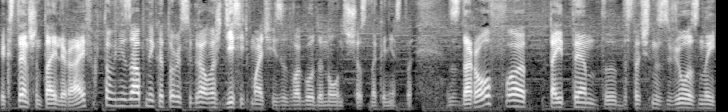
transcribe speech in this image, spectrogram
Extension Тайлера Айферта внезапный, который сыграл аж 10 матчей за 2 года, но он сейчас наконец-то здоров. Tight end э, достаточно звездный.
